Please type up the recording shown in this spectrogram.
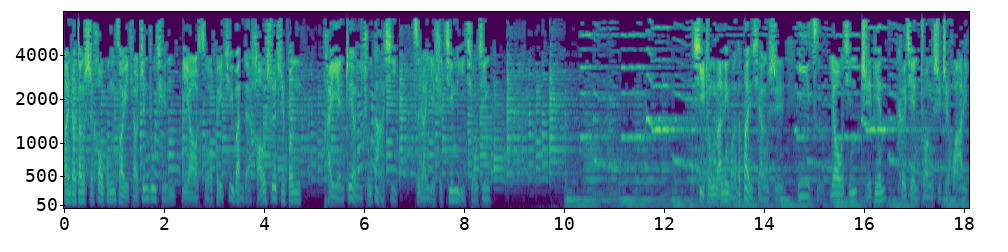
按照当时后宫造一条珍珠裙也要所费巨万的豪奢之风，排演这样一出大戏，自然也是精益求精。戏中兰陵王的扮相是衣紫腰金直边，可见装饰之华丽。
